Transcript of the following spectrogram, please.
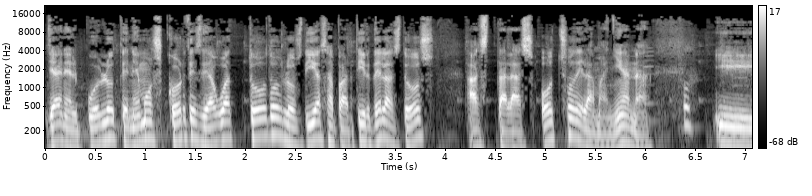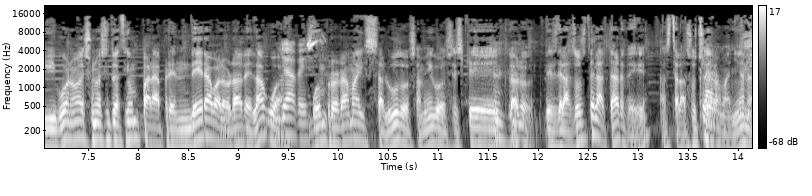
ya en el pueblo tenemos cortes de agua todos los días a partir de las 2 hasta las 8 de la mañana. Y bueno, es una situación para aprender a valorar el agua. Ya ves. Buen programa y saludos, amigos. Es que, claro, desde las 2 de la tarde ¿eh? hasta las 8 Claro. de la mañana.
